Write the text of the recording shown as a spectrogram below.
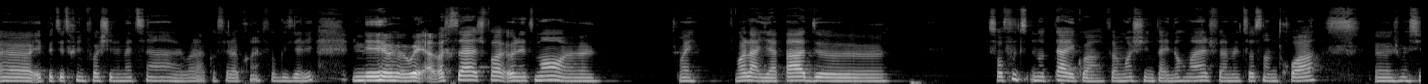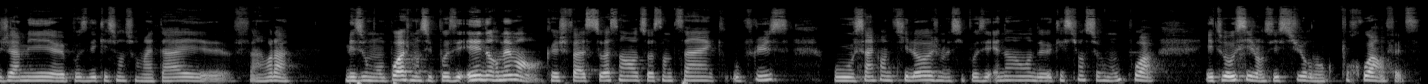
euh, et peut-être une fois chez le médecin euh, voilà quand c'est la première fois que vous y allez mais ouais à ça je crois honnêtement ouais voilà il n'y a pas de s'en fout de notre taille quoi enfin moi je suis une taille normale je fais 1m63 euh, je me suis jamais posé des questions sur ma taille enfin voilà mais sur mon poids, je m'en suis posé énormément. Que je fasse 60, 65 ou plus, ou 50 kilos, je me suis posé énormément de questions sur mon poids. Et toi aussi, j'en suis sûre. Donc pourquoi en fait?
